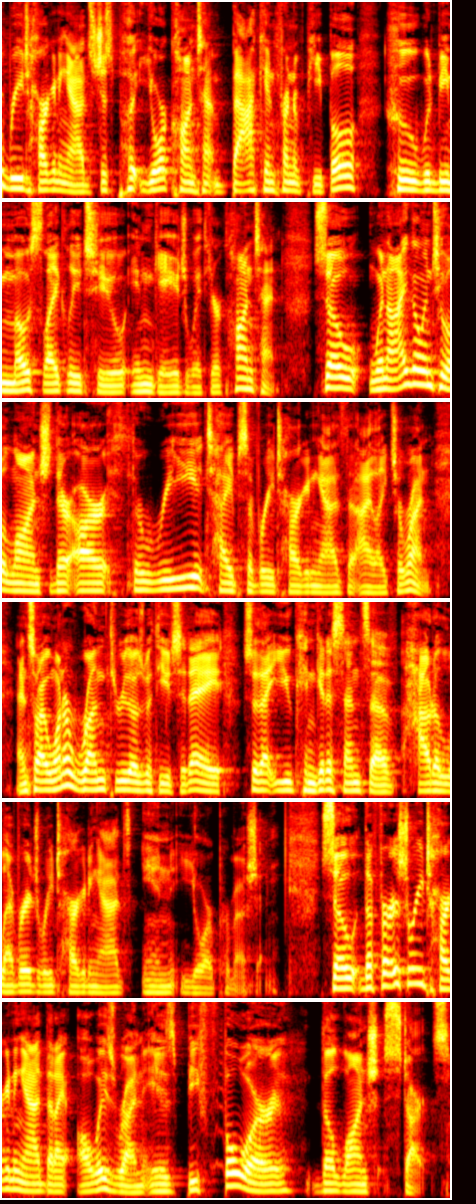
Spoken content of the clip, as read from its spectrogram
retargeting ads just put your content back in front of people who would be most likely to engage with your content. So when I go into a launch, there are three types of retargeting ads that I like to run. And so I want to run through those with you today so that you can get a sense of how to leverage retargeting ads in your promotion. So the first retargeting ad that I always run is before the launch starts.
